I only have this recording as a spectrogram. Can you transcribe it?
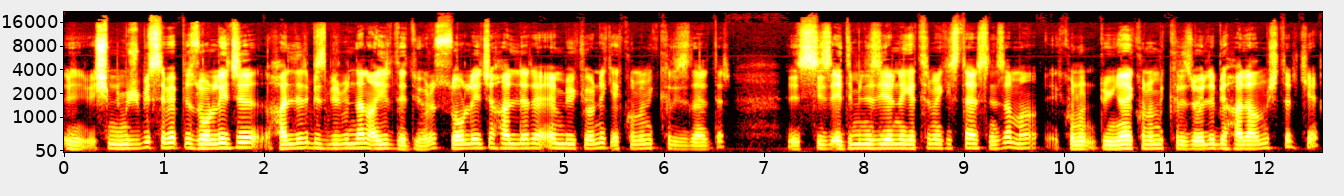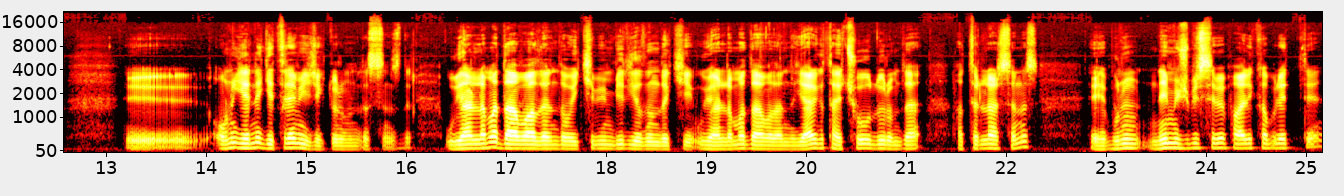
E, Şimdi mücbir sebeple zorlayıcı halleri biz birbirinden ayırt ediyoruz. Zorlayıcı hallere en büyük örnek ekonomik krizlerdir. E, Siz ediminizi yerine getirmek istersiniz ama dünya ekonomik krizi öyle bir hal almıştır ki onu yerine getiremeyecek durumundasınızdır. Uyarlama davalarında o 2001 yılındaki uyarlama davalarında Yargıtay çoğu durumda hatırlarsanız e, bunu ne mücbir sebep hali kabul etti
